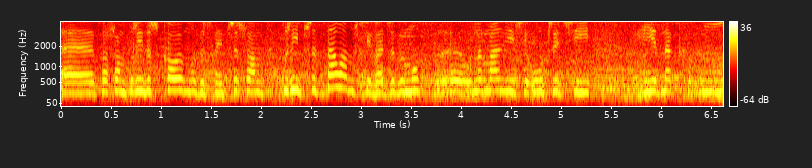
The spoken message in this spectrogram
E, poszłam później do szkoły muzycznej, przeszłam, później przestałam śpiewać, żeby móc e, normalnie się uczyć i, i jednak mm,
